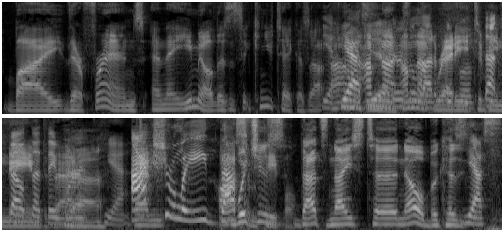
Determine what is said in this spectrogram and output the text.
by their friends, and they emailed us and said, "Can you take us out?" Yeah. I'm, Yes. I'm Yeah. not. I'm a not lot of ready people to that be felt named that they that. weren't. Yeah. Actually, that's Awesome Which is people. that's nice to know because yes.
